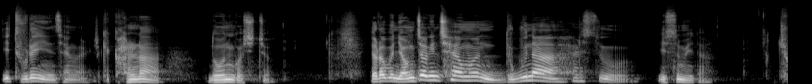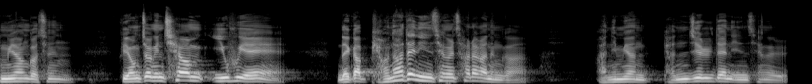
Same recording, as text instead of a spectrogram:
이 둘의 인생을 이렇게 갈라 놓은 것이죠. 여러분 영적인 체험은 누구나 할 수 있습니다. 중요한 것은 그 영적인 체험 이후에 내가 변화된 인생을 살아가는가 아니면 변질된 인생을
